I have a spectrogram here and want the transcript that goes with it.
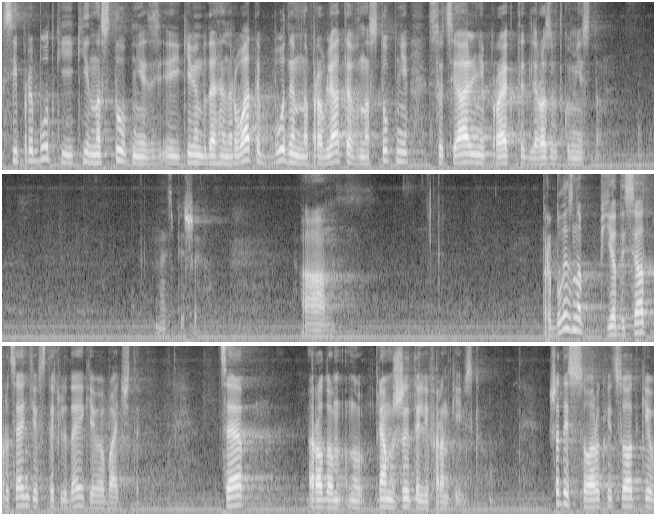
Всі прибутки, які наступні, які він буде генерувати, будемо направляти в наступні соціальні проекти для розвитку міста. Не спіши. А, приблизно 50% з тих людей, які ви бачите, це родом, ну, прям жителі Франківська. Ще десь 40%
